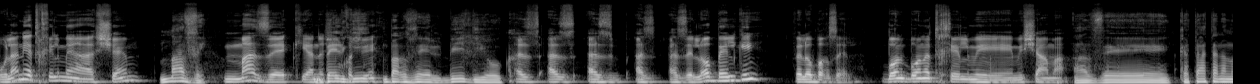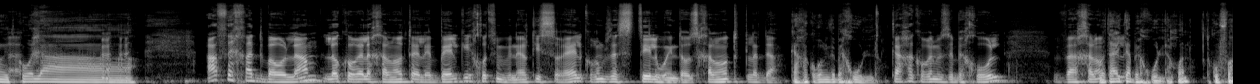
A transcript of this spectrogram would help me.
אולי אני אתחיל מהשם, מה זה? מה זה, כי אנשים בלגי חושבים... ברזל, בדיוק. אז, אז, אז, אז, אז זה לא בלגי ולא ברזל. בוא, בוא נתחיל משם. אז אה, קטעת לנו את כל ה... אף אחד בעולם לא קורא לחלונות האלה בלגי, חוץ ממדינת ישראל, קוראים לזה steel windows, חלונות פלדה. ככה קוראים לזה בחו"ל. ככה קוראים לזה בחו"ל. והחלונות אתה היית בחו"ל, נכון? תקופה.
